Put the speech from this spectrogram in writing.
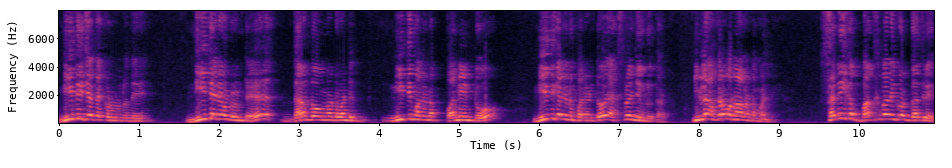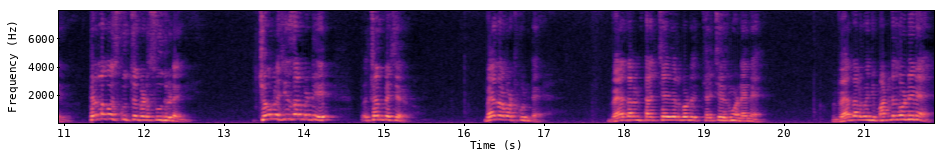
నీతి చేత ఎక్కడ ఉంటుంది? నీతి అనేవాడు ఉంటే దానిలో ఉన్నటువంటి నీతి మరిన పనేంటో నీతి కలిగిన పనేంటో ఎక్స్ప్లెయిన్ చేయగలుగుతాడు. నీళ్ళు అగ్రవర్ణాలంట మళ్ళీ. సరిగా బతకడానికి కూడా గతి లేదు. పిల్లల కోసం కూర్చోబెట్ట సూదుడని చెవులో సీసాలు పెట్టి చంపేశారు. వేదాలు పట్టుకుంటే. వేదాలను టచ్ చేయాలి కూడా టచ్ చేసి కూడా నేనే. వేదాల గురించి మాట్లాడేది కూడా నేనే.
